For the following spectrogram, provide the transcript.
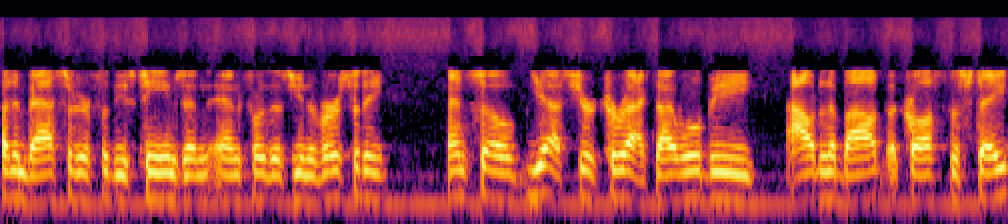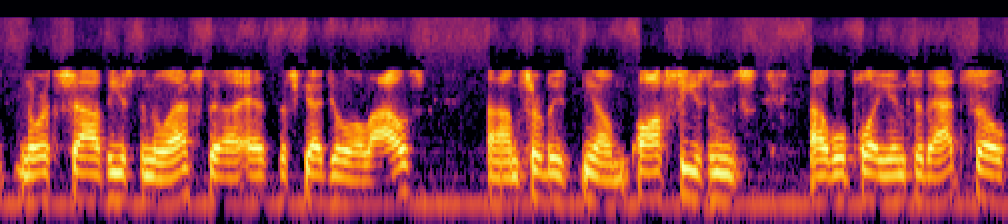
an ambassador for these teams and, and for this university. And so, yes, you're correct. I will be out and about across the state, north, south, east, and west, uh, as the schedule allows. Um, certainly, you know, off seasons uh, will play into that. So,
